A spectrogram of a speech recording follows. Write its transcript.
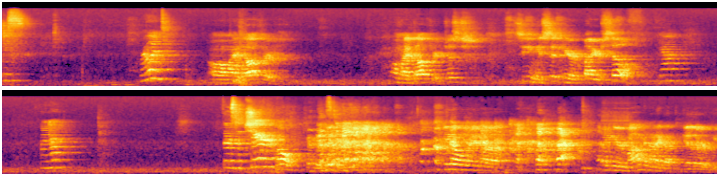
just ruined. Oh, my daughter. Oh, my daughter, just seeing you sitting here by yourself. Yeah, I know. There's a chair Oh, next to me. you know, when, uh, when your mom and I got together, we,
